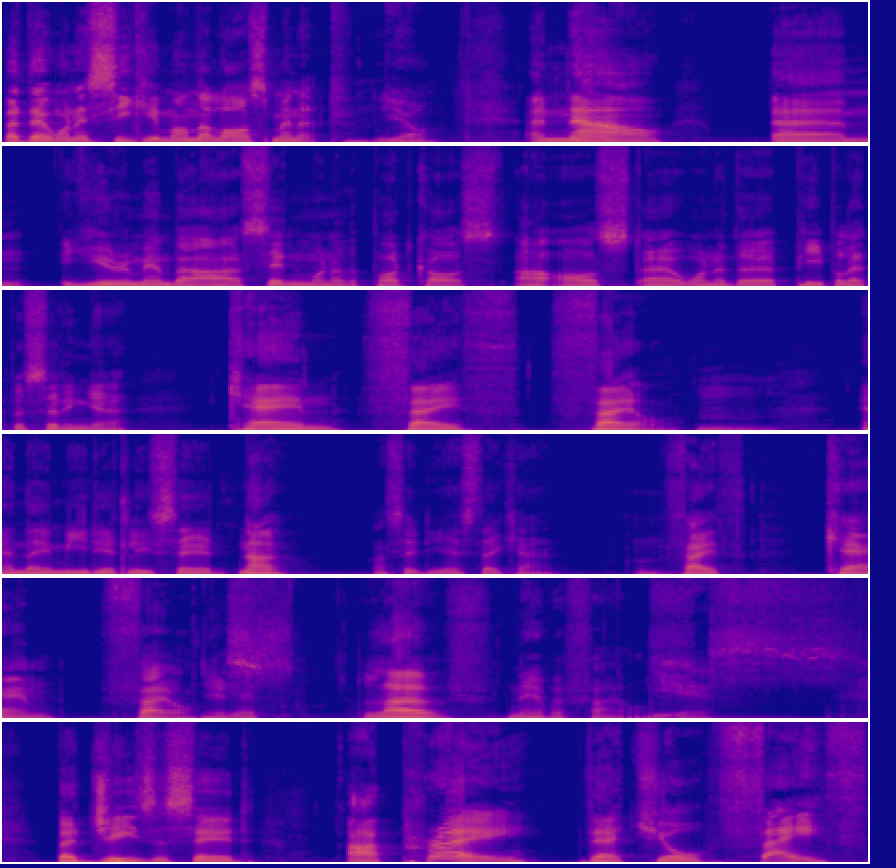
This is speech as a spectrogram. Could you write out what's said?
but they want to seek him on the last minute. Yeah. And now, um, you remember I said in one of the podcasts, I asked uh, one of the people that were sitting here, can faith fail? Mm. And they immediately said, no. I said, yes, they can. Faith can fail. Yes. Yes. Love never fails. Yes. But Jesus said, I pray that your faith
